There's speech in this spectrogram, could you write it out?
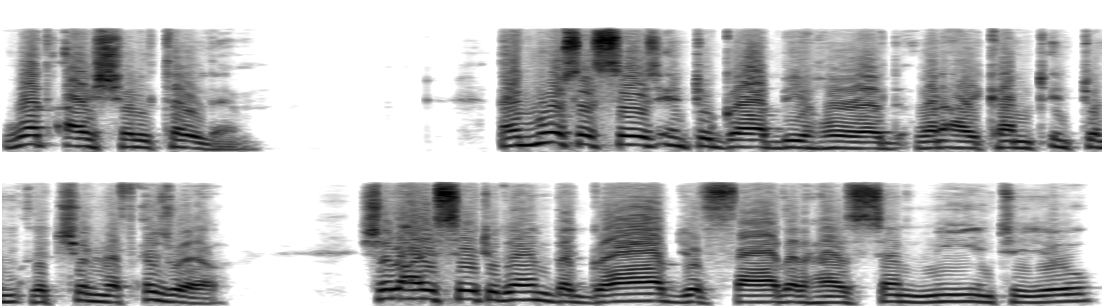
What I shall tell them. And Moses says into God, Behold, when I come into the children of Israel, Shall I say to them, The God your father has sent me into you?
